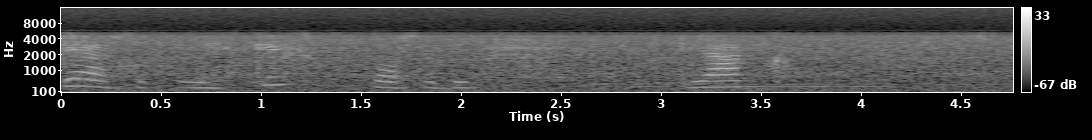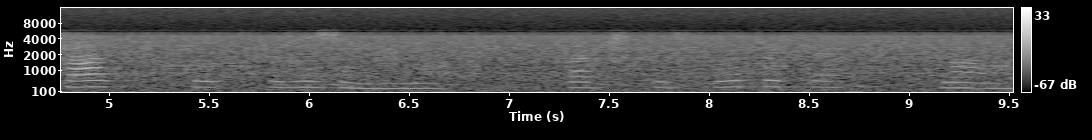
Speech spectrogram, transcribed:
10 легких способів, як стати розумними. Так слухайте з нами.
